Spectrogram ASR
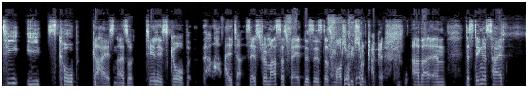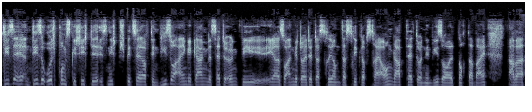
T-E-Scope geheißen. Also Telescope. Alter, selbst für Masters Verhältnis ist das Wortspiel schon kacke. Aber ähm, das Ding ist halt, diese, diese Ursprungsgeschichte ist nicht speziell auf den Visor eingegangen. Das hätte irgendwie eher so angedeutet, dass Trium, dass Triclops drei Augen gehabt hätte und den Visor halt noch dabei. Aber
